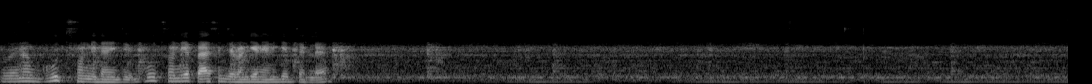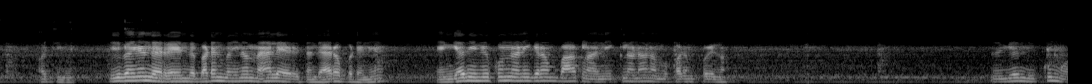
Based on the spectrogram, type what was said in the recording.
இது என்ன கூட்ஸ் வண்டி தான் இது? கூட்ஸ் வண்டியாக பேசஞ்சர் வண்டியான்னு எனக்கே தெரில அச்சோ இது பார்த்தீங்கன்னா இந்த இந்த பட்டன் பார்த்தீங்கன்னா மேலே இருக்குது அந்த ஏரோ பட்டனு எங்கேயாவது நிற்கும்னு நினைக்கிறேன் பார்க்கலாம். நிற்கலன்னா நம்ம படம் போயிடலாம். எங்கேயாவது நிற்குமா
